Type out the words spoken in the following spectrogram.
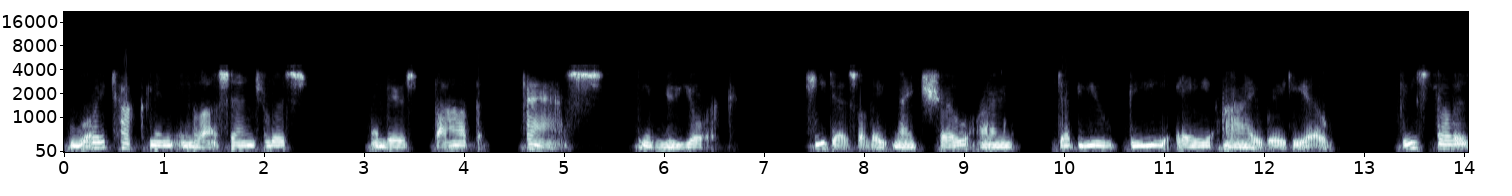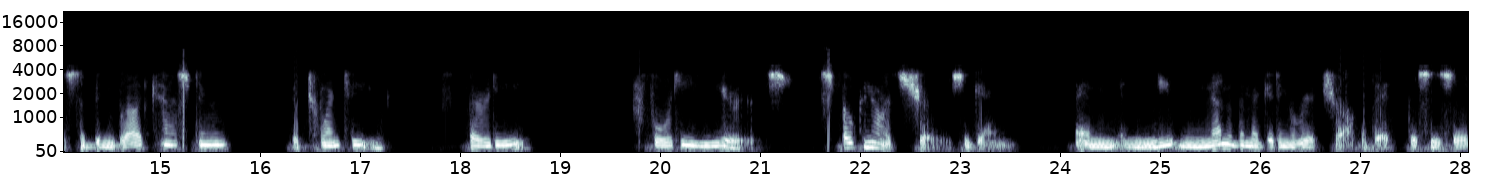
Roy Tuckman in Los Angeles and there's Bob Fass in New York. He does a late night show on WBAI radio. These fellows have been broadcasting for 20, 30, 40 years. Spoken arts shows again. And, none of them are getting rich off of it. This is a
